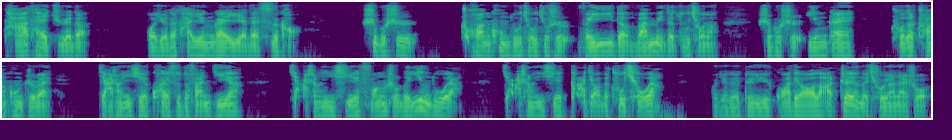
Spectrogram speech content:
他才觉得，我觉得他应该也在思考，是不是传控足球就是唯一的完美的足球呢？是不是应该除了传控之外？加上一些快速的反击呀，加上一些防守的硬度呀，加上一些大脚的出球呀，我觉得对于瓜迪奥拉这样的球员来说，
